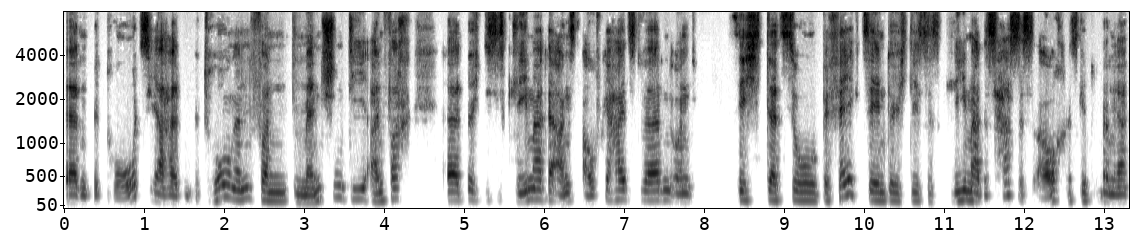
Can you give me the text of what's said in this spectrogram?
werden bedroht. Sie erhalten Bedrohungen von Menschen, die einfach äh, durch dieses Klima der Angst aufgeheizt werden und sich dazu befähigt sehen durch dieses Klima des Hasses auch. Es gibt immer mehr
